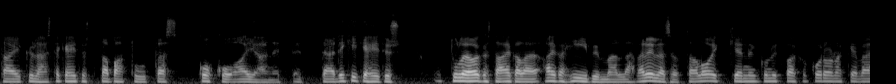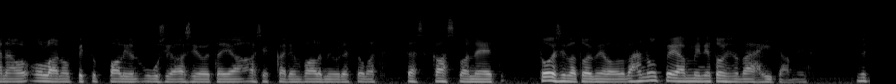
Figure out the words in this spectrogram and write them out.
tai kyllähän sitä kehitystä tapahtuu tässä koko ajan. Että, että tämä digikehitys tulee oikeastaan aika, aika hiipimällä. Välillä se ottaa loikkia, niin kuin nyt vaikka koronakeväänä ollaan opittu paljon uusia asioita ja asiakkaiden valmiudet ovat tässä kasvaneet. Toisilla toimialoilla vähän nopeammin ja toisilla vähän hitaammin. Nyt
